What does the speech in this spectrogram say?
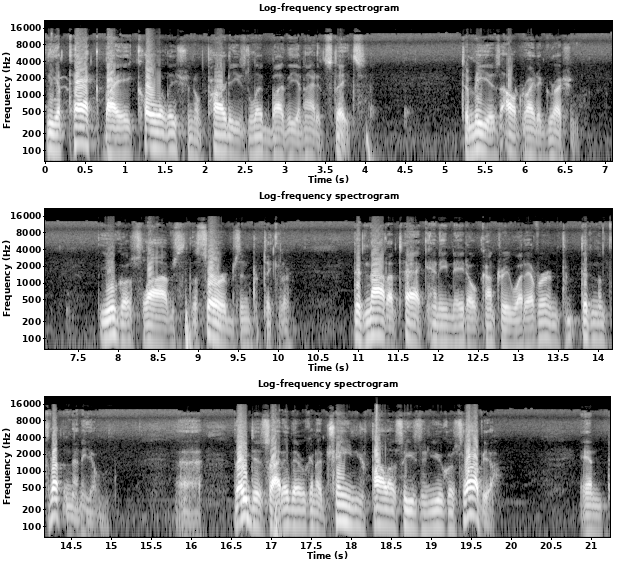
The attack by a coalition of parties led by the United States, to me, is outright aggression. The Yugoslavs, the Serbs in particular, did not attack any NATO country whatever and didn't threaten any of them. Uh, they decided they were going to change policies in Yugoslavia and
